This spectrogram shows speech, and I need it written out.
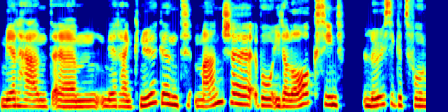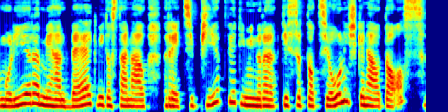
wir haben, ähm, wir haben genügend Menschen, die in der Lage sind, Lösungen zu formulieren. Wir haben Wege, wie das dann auch rezipiert wird. In meiner Dissertation ist genau das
